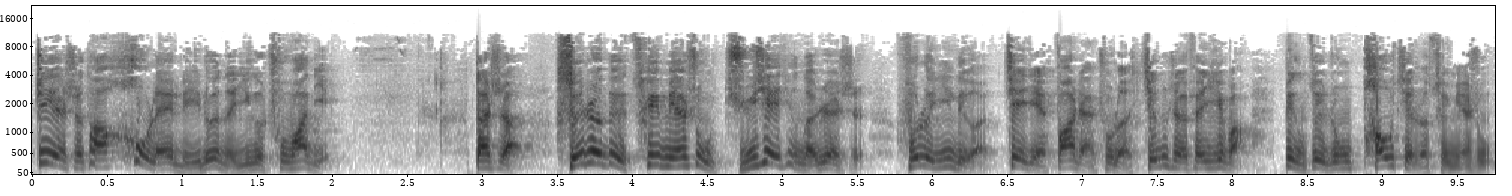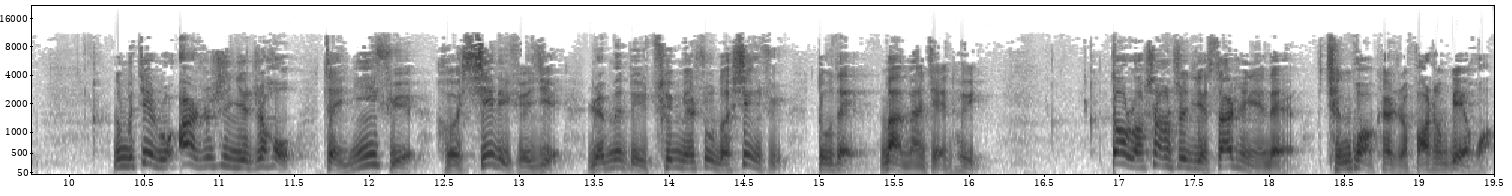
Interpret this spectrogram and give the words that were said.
这也是他后来理论的一个出发点。但是，随着对催眠术局限性的认识，弗洛伊德渐渐发展出了精神分析法，并最终抛弃了催眠术。那么，进入二十世纪之后，在医学和心理学界，人们对催眠术的兴趣都在慢慢减退。到了上世纪三十年代，情况开始发生变化。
